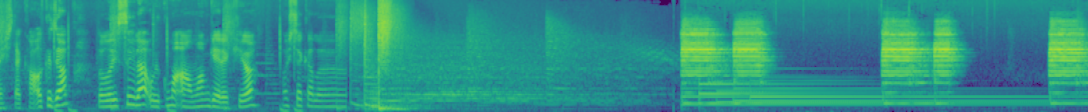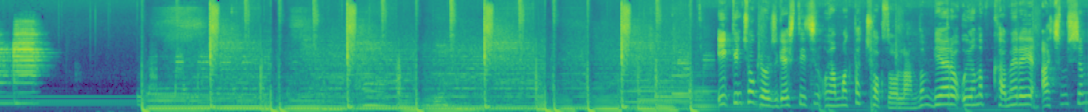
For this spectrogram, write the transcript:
5'te kalkacağım. Dolayısıyla uykumu almam gerekiyor. Hoşçakalın. Çok yorucu geçtiği için uyanmakta çok zorlandım. Bir ara uyanıp kamerayı açmışım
